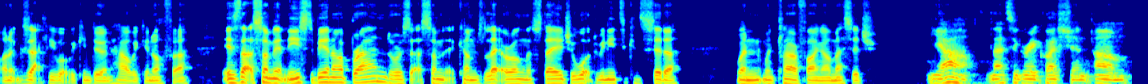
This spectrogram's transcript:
on exactly what we can do and how we can offer. Is that something that needs to be in our brand, or is that something that comes later on the stage, or what do we need to consider when when clarifying our message? Yeah, that's a great question. Um,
